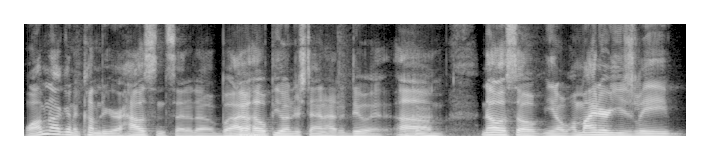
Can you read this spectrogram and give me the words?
Well, I'm not going to come to your house and set it up, but I'll help you understand how to do it. Um, no, so you know, a miner usually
